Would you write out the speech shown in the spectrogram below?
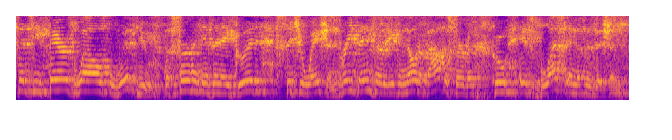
since he fares well with you. The servant is in a good situation. Three things there that you can note about the servant who is blessed in the position.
